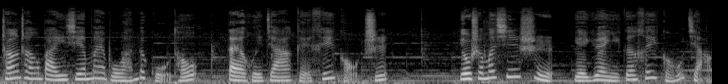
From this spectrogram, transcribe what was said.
常常把一些卖不完的骨头带回家给黑狗吃，有什么心事也愿意跟黑狗讲。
